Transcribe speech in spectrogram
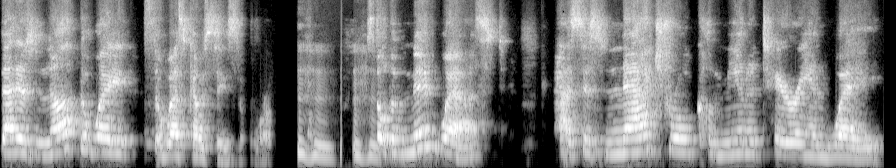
That is not the way the West Coast sees the world. Mm-hmm, mm-hmm. So the Midwest has this natural communitarian way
